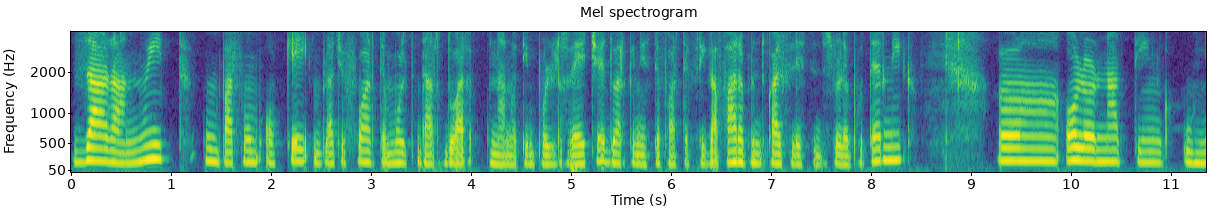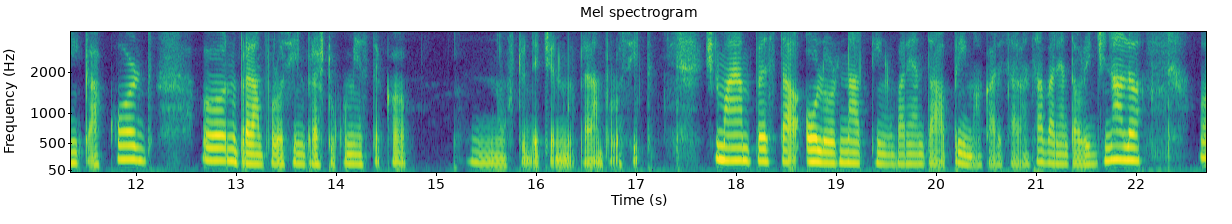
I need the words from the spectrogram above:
Zara Nuit, un parfum ok, îmi place foarte mult, dar doar în anotimpul rece, doar când este foarte frig afară, pentru că altfel este destul de puternic. Uh, All or Nothing Unique Accord, uh, nu prea l-am folosit, nu prea știu cum este, că nu știu de ce nu prea l-am folosit. Și mai am pe ăsta All or Nothing, varianta prima care s-a lansat, varianta originală. Uh,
